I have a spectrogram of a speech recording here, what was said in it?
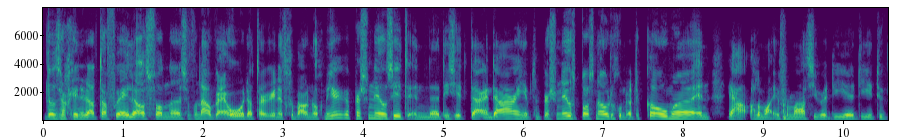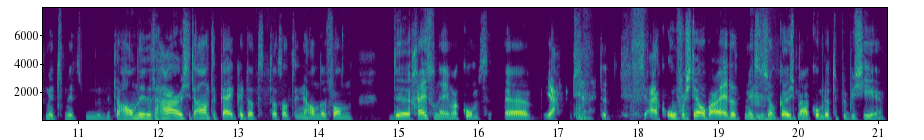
Dan zag je inderdaad tafereelen als van, eh, zo van, nou, wij horen dat er in het gebouw nog meer personeel zit. En eh, die zit daar en daar. En je hebt een personeelspas nodig om daar te komen. En ja, allemaal informatie die, je- die je natuurlijk met, met, met de handen in het haar zit aan te kijken. Dat dat, dat in de handen van de gijzelnemer komt. Eh, ja, dat is eigenlijk onvoorstelbaar hè, dat mensen zo'n keus maken om dat te publiceren.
